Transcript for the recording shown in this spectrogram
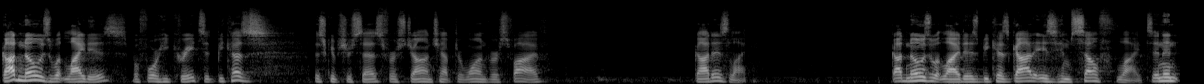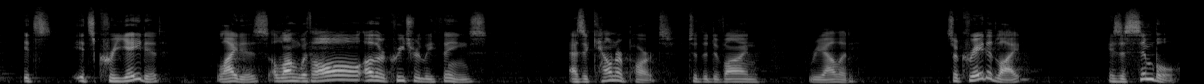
God knows what light is before he creates it because the scripture says, 1 John chapter 1, verse 5, God is light. God knows what light is because God is himself light. And it's, it's created, light is, along with all other creaturely things, as a counterpart to the divine reality. So created light is a symbol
